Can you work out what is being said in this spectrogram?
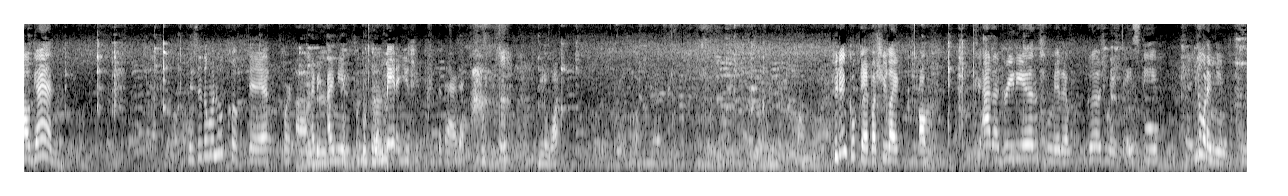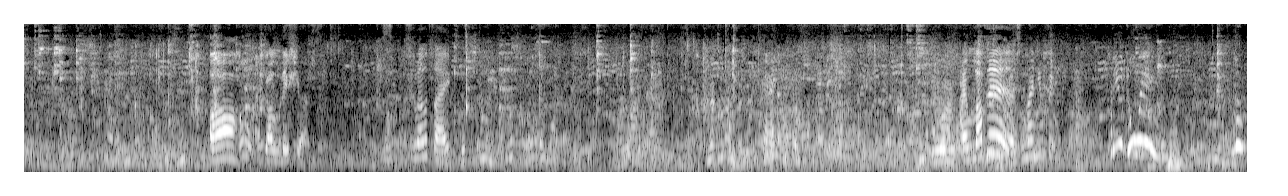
again. This is the one who cooked it for. Uh, I mean, I mean, who made it. You should prepared it. you know what? she didn't cook it, but she like um, she added ingredients. She made it good. She made it tasty. You know what I mean? Oh, delicious. See what it looks like. Okay. I love this. It's my new thing. What are you doing? Look,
